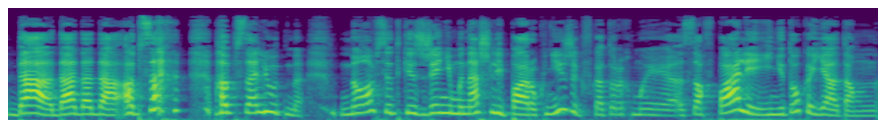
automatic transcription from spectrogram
Да, да, да, да, абсо- абсолютно. Но все-таки с Женей мы нашли пару книжек, в которых мы совпали, и не только я там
